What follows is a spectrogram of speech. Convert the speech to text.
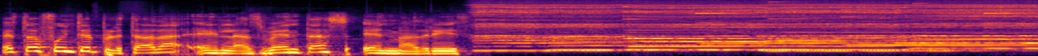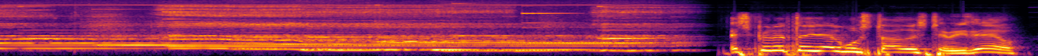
Esta fue interpretada en Las Ventas en Madrid. Espero te haya gustado este video,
